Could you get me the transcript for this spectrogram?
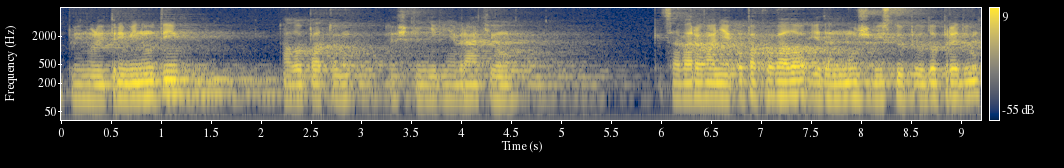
Uplynuli 3 minúty a lopatu ešte nik nevrátil. Keď sa varovanie opakovalo, jeden muž vystúpil dopredu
